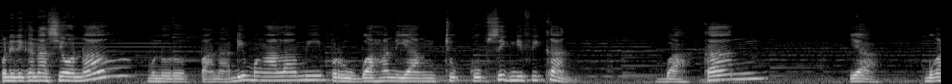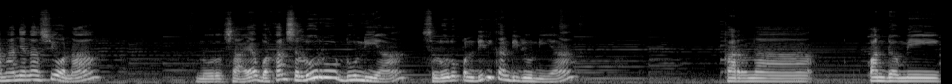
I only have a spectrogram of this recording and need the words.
Pendidikan nasional menurut Pak Nadiem mengalami perubahan yang cukup signifikan. Bahkan ya, bukan hanya nasional, menurut saya bahkan seluruh dunia, seluruh pendidikan di dunia karena pandemi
